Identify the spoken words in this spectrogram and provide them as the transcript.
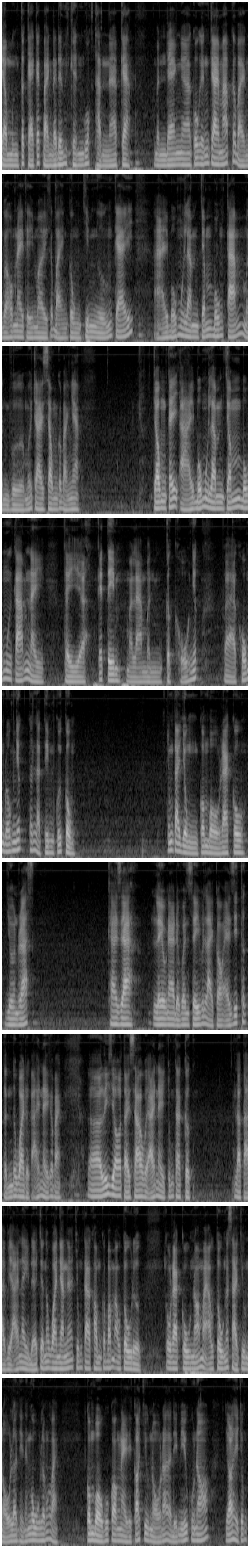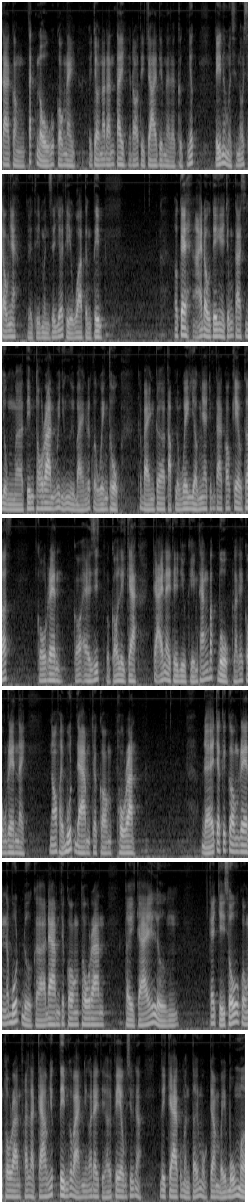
Chào mừng tất cả các bạn đã đến với kênh Quốc Thành AFK Mình đang à, cố gắng trai map các bạn Và hôm nay thì mời các bạn cùng chiêm ngưỡng cái ải 45.48 mình vừa mới trai xong các bạn nha. Trong cái ải 45.48 này thì à, cái team mà làm mình cực khổ nhất và khốn đốn nhất tính là team cuối cùng. Chúng ta dùng combo Raku, Jonras, Kaza Leonardo da Vinci với lại con Exit thất tỉnh đã qua được ải này các bạn. À, lý do tại sao về ải này chúng ta cực là tại vì ải này để cho nó qua nhanh á chúng ta không có bấm auto được. Con Raku nó mà auto nó xài chiêu nộ lên thì nó ngu lắm các bạn. Combo của con này thì có chiêu nộ đó là điểm yếu của nó. Do đó thì chúng ta cần tắt nộ của con này để cho nó đánh tay. Do đó thì trai team này là cực nhất. Tí nữa mình sẽ nói sau nha. Rồi thì mình sẽ giới thiệu qua từng team. Ok, ải đầu tiên thì chúng ta sẽ dùng à, team Thoran với những người bạn rất là quen thuộc các bạn ờ, tập làm quen dần nha. Chúng ta có Keltus, có Ren, có Exit và có Lika cái này thì điều kiện thắng bắt buộc là cái con Ren này. Nó phải bút đam cho con Thoran. Để cho cái con Ren nó bút được ờ, đam cho con Thoran thì cái lượng, cái chỉ số của con Thoran phải là cao nhất tim các bạn. Nhưng ở đây thì hơi fail một xíu nè. Lika của mình tới 174m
